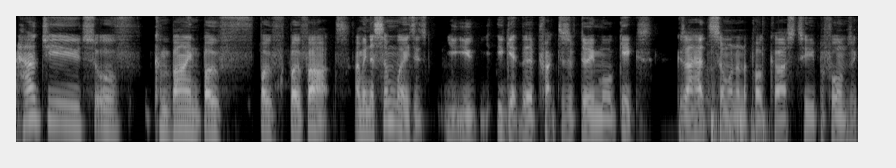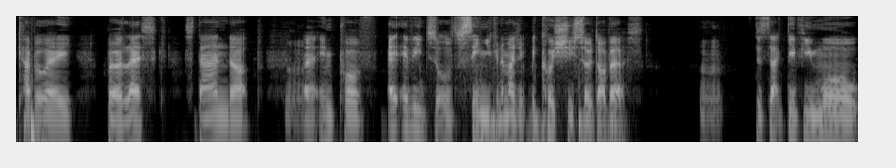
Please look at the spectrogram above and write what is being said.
how do you sort of combine both both both arts? I mean, in some ways, it's you you, you get the practice of doing more gigs because I had Mhm. someone on the podcast who performs in cabaret, burlesque, stand up, Mhm. uh, improv, every sort of scene you can imagine because she's so diverse. hmm Does that give you more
